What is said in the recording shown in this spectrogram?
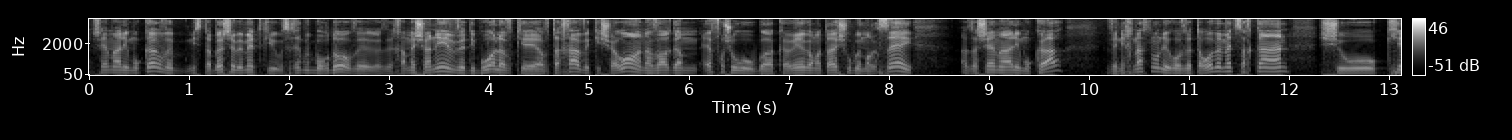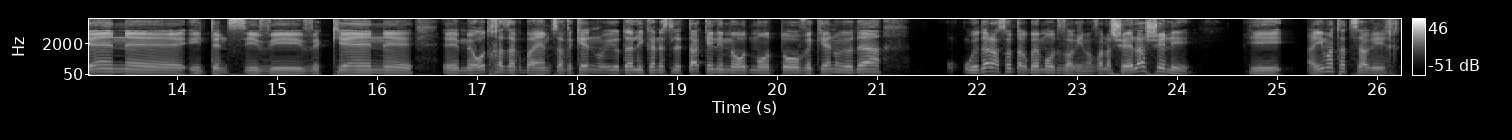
השם היה לי מוכר, ומסתבר שבאמת, כי הוא שיחק בבורדו, וזה חמש שנים, ודיברו עליו כהבטחה וכישרון, עבר גם איפשהו בקריירה מתישהו במרסיי, אז השם היה לי מוכר. ונכנסנו לראות, ואתה רואה באמת שחקן שהוא כן אה, אינטנסיבי, וכן אה, אה, מאוד חזק באמצע, וכן הוא יודע להיכנס לטאקלים מאוד מאוד טוב, וכן הוא יודע, הוא יודע לעשות הרבה מאוד דברים, אבל השאלה שלי היא, האם אתה צריך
